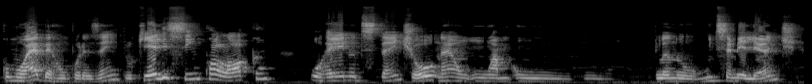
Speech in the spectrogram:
como Eberron, por exemplo, que eles sim colocam o reino distante ou né, um, um, um plano muito semelhante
